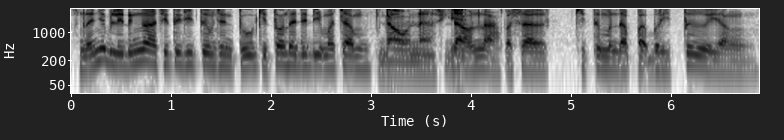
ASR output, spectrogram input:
Sebenarnya bila dengar cerita-cerita macam tu, kita orang dah jadi macam down lah sikit. down lah pasal kita mendapat berita yang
